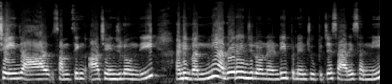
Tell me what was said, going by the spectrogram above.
change ఆ సంథింగ్ ఆ చేంజ్లో ఉంది. అండ్ ఇవన్నీ అదే రేంజ్లోనే అండి. ఇప్పుడు నేను చూపించే శారీస్ అన్నీ.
